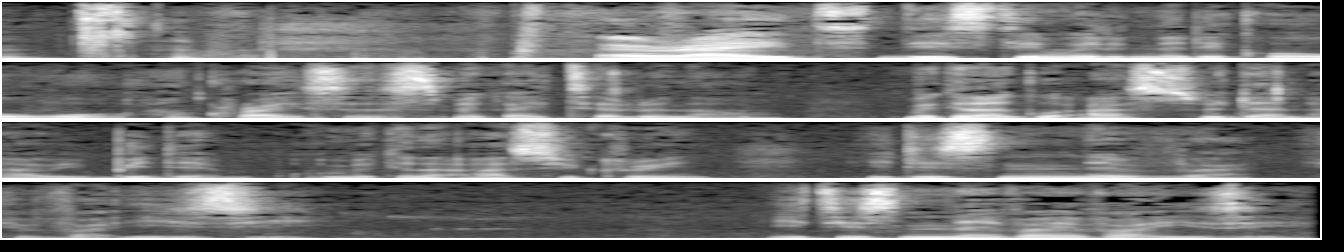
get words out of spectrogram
Alright, this thing with the they call war and crisis. Make I tell you now. Making I go ask Sudan how we beat them or making I ask Ukraine. It is never ever easy. It is never ever easy.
